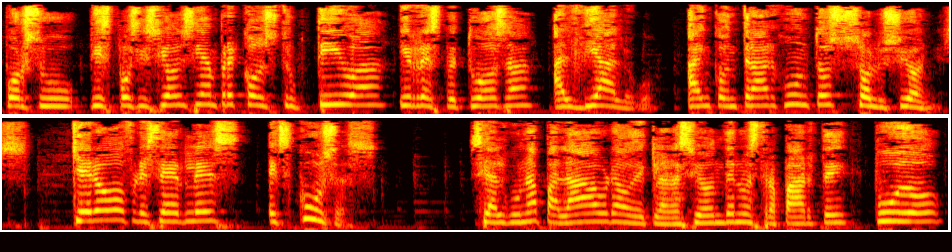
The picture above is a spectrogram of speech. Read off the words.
por su disposición siempre constructiva y respetuosa al diálogo, a encontrar juntos soluciones. Quiero ofrecerles excusas si alguna palabra o declaración de nuestra parte pudo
